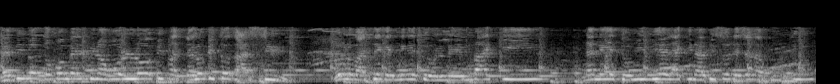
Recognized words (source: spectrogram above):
me bino tobombeli bino yango lobi parce lobi tozala sur toloba teke ndenge tolembaki na ndenge tomilielaki na biso deja na butu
